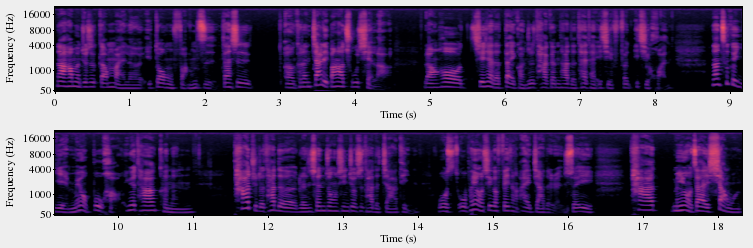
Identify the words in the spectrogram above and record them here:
那他们就是刚买了一栋房子，但是，呃，可能家里帮他出钱啦，然后接下来的贷款就是他跟他的太太一起分一起还。那这个也没有不好，因为他可能他觉得他的人生中心就是他的家庭。我我朋友是一个非常爱家的人，所以他没有在向往，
